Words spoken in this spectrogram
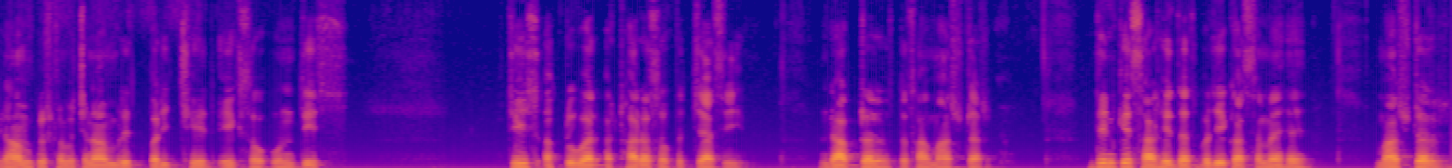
रामकृष्ण वचनामृत परिच्छेद एक सौ उनतीस, तीस अक्टूबर अठारह डॉक्टर तथा मास्टर। दिन के साढ़े दस बजे का समय है। मास्टर,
